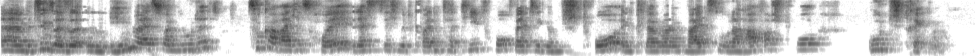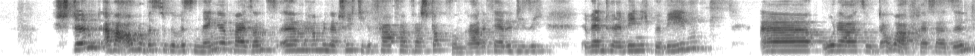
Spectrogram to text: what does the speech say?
äh, beziehungsweise ein Hinweis von Judith. Zuckerreiches Heu lässt sich mit qualitativ hochwertigem Stroh, in Klammern Weizen- oder Haferstroh, gut strecken. Stimmt, aber auch nur bis zu gewissen Menge, weil sonst ähm, haben wir natürlich die Gefahr von Verstopfung. Gerade Pferde, die sich eventuell wenig bewegen äh, oder so Dauerfresser sind.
